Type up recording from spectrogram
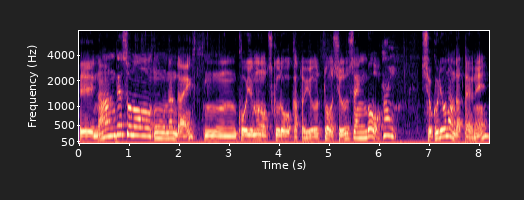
えーなんでその、うんなんだい、うん、こういうものを作ろうかというと終戦後、はい。食糧難だったよね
